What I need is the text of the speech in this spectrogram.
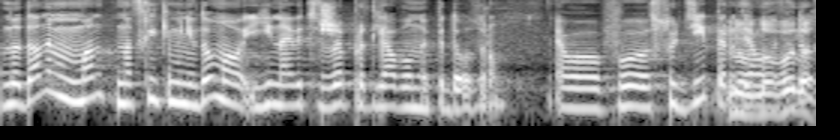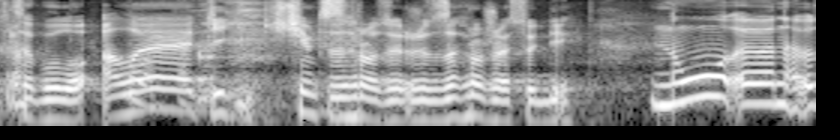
на даний момент, наскільки мені відомо, їй навіть вже пред'явлено підозру. Е, В суді Ну, в новинах підозру. це було. Але ті- чим це загрожує, загрожує судді? Ну, е,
